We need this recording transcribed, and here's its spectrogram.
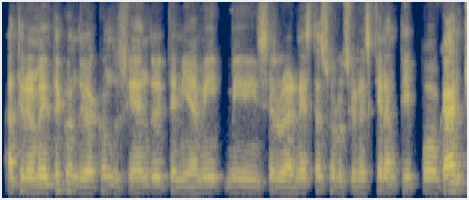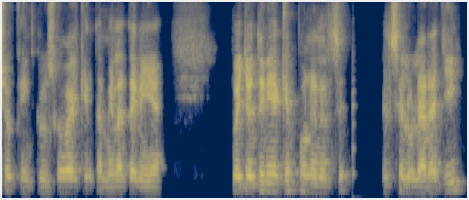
Anteriormente cuando iba conduciendo y tenía mi, mi celular en estas soluciones que eran tipo gancho, que incluso quien también la tenía, pues yo tenía que poner el, celular allí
